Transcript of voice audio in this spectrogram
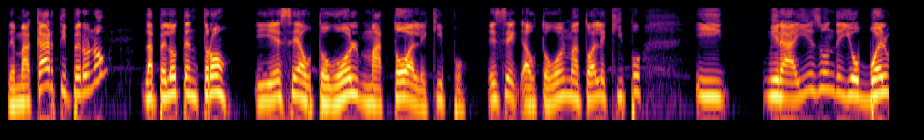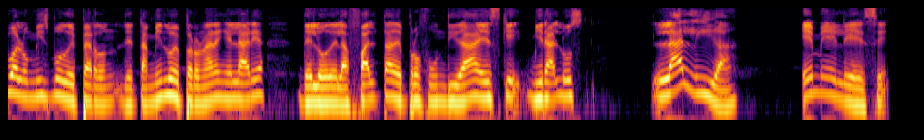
de McCarthy, pero no, la pelota entró y ese autogol mató al equipo. Ese autogol mató al equipo y mira, ahí es donde yo vuelvo a lo mismo de, perdon, de también lo de perdonar en el área, de lo de la falta de profundidad, es que mira, los la liga MLS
